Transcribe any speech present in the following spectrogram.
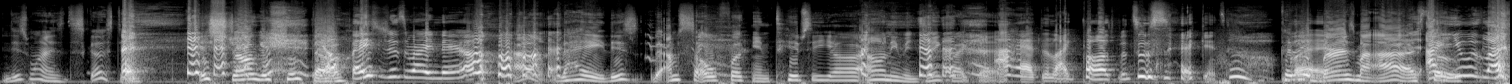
This wine is disgusting. it's strong as shit Your though. face just right now. I don't, hey, this I'm so fucking tipsy, y'all. I don't even drink like that I had to like pause for two seconds. because it burns my eyes too. I, you was like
